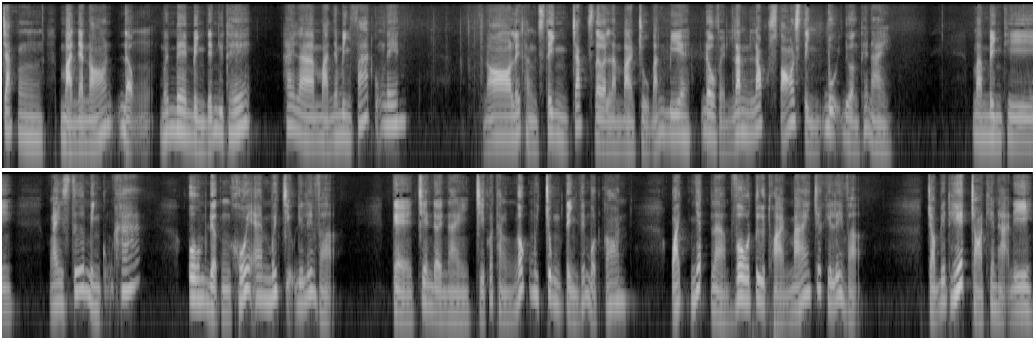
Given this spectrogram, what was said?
Chắc mà nhà nó động mới mê mình đến như thế. Hay là mà nhà mình phát cũng nên. Nó lấy thằng sinh chắc giờ làm bà chủ bán bia, đâu phải lăn lóc xó xỉnh bụi đường thế này. Mà mình thì ngày xưa mình cũng khá. Ôm được khối em mới chịu đi lấy vợ. Kể trên đời này chỉ có thằng ngốc mới trung tình với một con. Oách nhất là vô tư thoải mái trước khi lấy vợ. Cho biết hết trò thiên hạ đi,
